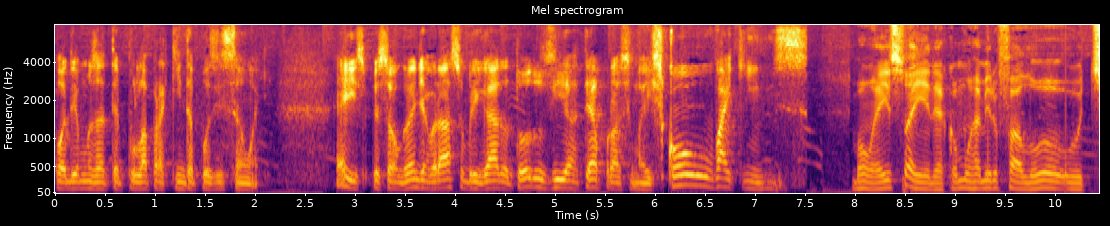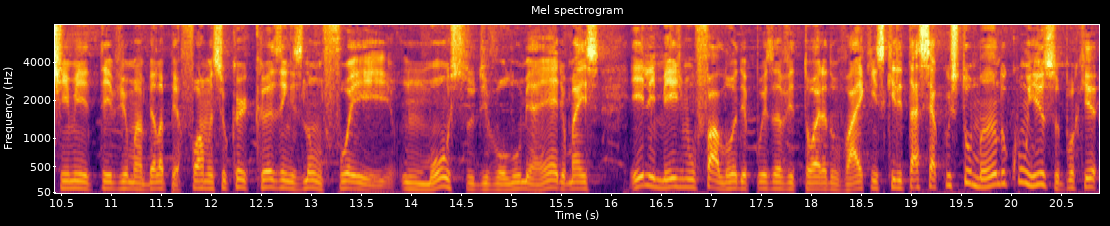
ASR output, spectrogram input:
podemos até pular para a quinta posição aí. É isso, pessoal. Um grande abraço, obrigado a todos e até a próxima. Skol Vikings! Bom, é isso aí, né? Como o Ramiro falou, o time teve uma bela performance. O Kirk Cousins não foi um monstro de volume aéreo, mas ele mesmo falou depois da vitória do Vikings que ele tá se acostumando com isso, porque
